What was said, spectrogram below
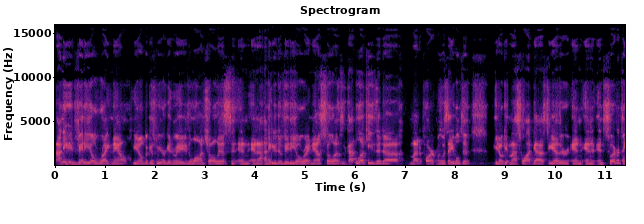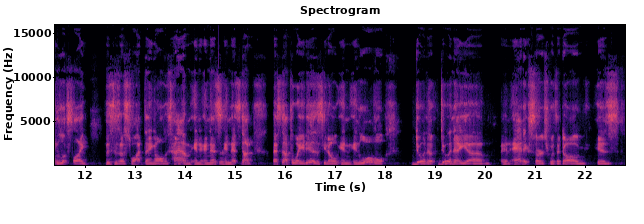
I needed video right now, you know, because we were getting ready to launch all this, and and I needed a video right now. So I got lucky that uh, my department was able to, you know, get my SWAT guys together, and and and so everything looks like this is a SWAT thing all the time, and and that's and that's not that's not the way it is. You know, in in Louisville, doing a doing a um, an attic search with a dog is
